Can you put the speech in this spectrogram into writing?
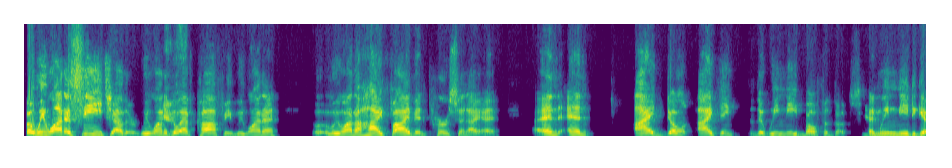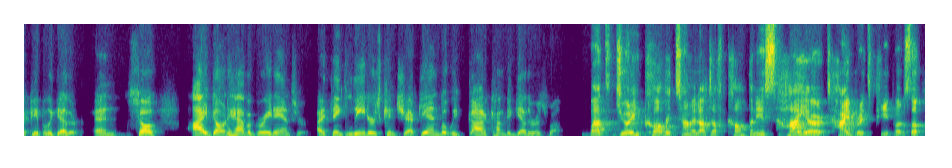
But we want to see each other. We want to go have coffee. We want to we want to high five in person. I and and I don't I think that we need both of those and we need to get people together. And so I don't have a great answer. I think leaders can check in, but we've got to come together as well. But during COVID time, a lot of companies hired hybrid people. So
